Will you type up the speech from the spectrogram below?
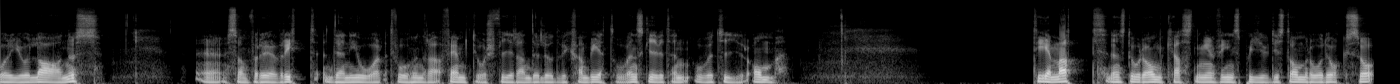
Coriolanus eh, som för övrigt den i år 250-årsfirande Ludwig van Beethoven skrivit en ouvertyr om. Temat, den stora omkastningen, finns på judiskt område också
